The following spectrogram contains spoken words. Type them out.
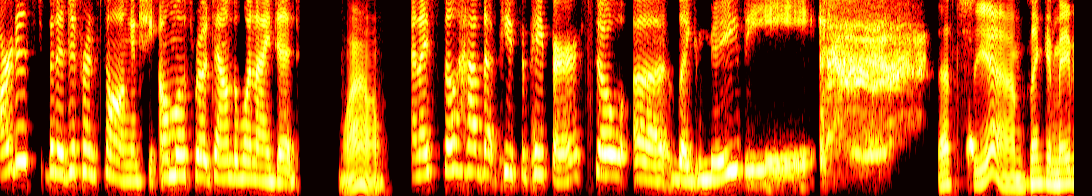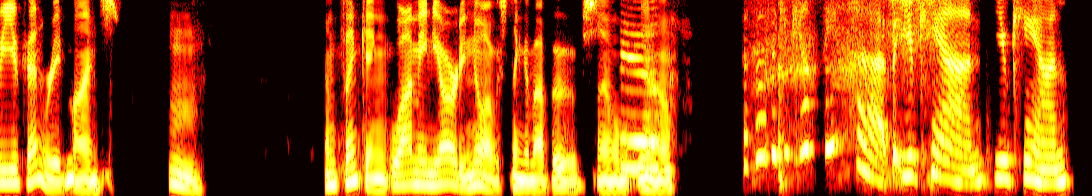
artist but a different song, and she almost wrote down the one I did. Wow. And I still have that piece of paper. So, uh, like maybe. That's yeah. I'm thinking maybe you can read minds. Hmm. I'm thinking. Well, I mean, you already knew I was thinking about boobs, so you know. That sounds like you can't say that, but you can. You can.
